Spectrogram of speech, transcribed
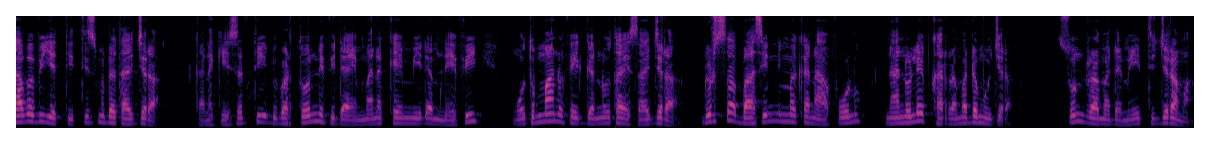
kaaba biyyattiittis mudataa jira. Kana keessatti dubartoonni fi daa'imman akka hin miidhamnee fi mootummaan of eeggannoo taasisaa jira. Dursa baasiin dhimma kanaaf oolu naannoleef kan ramadamu jira. Sun ramadamee itti jirama.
